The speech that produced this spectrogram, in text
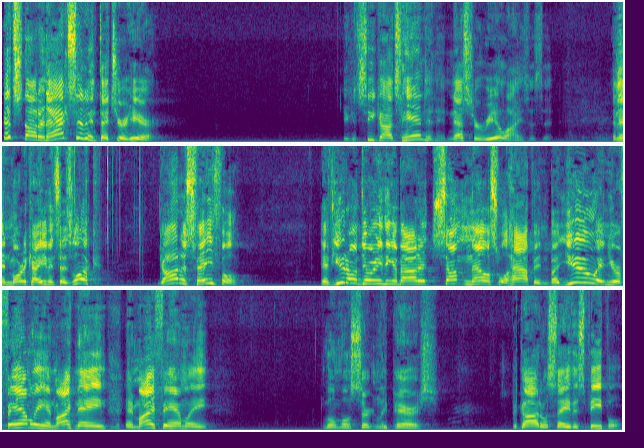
It's not an accident that you're here. You can see God's hand in it. Esther realizes it. And then Mordecai even says, Look, God is faithful. If you don't do anything about it, something else will happen. But you and your family and my name and my family will most certainly perish. But God will save his people.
